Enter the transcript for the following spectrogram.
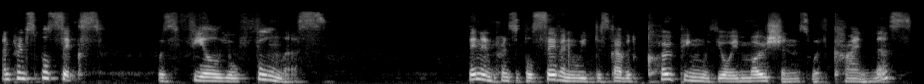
And principle six was feel your fullness. Then in principle seven, we discovered coping with your emotions with kindness.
